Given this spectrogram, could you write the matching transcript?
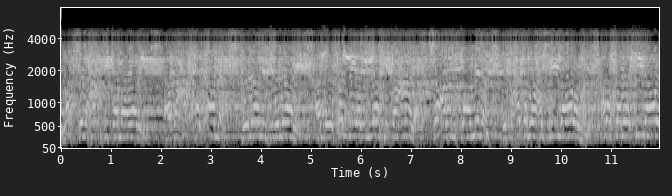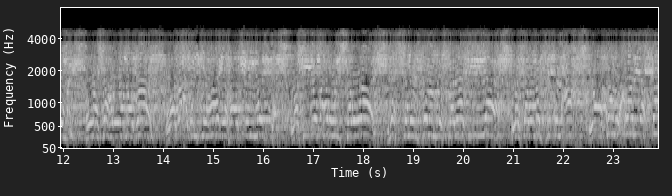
نص العقد كما يلي. أتعهد أنا فلان الفلاني أن أصلي لله تعالى شهرا كاملا تسعة وعشرين يوما أو ثلاثين يوما. هو شهر رمضان وبعد انتهاء هذه المدة. وفي يوم أول شوال لست ملزما بالصلاة لله. وسأمزق العقد وأكون خالي الطرف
